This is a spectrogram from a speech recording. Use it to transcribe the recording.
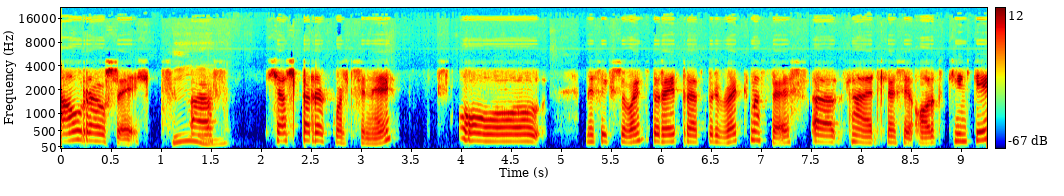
áráseitt mm. af Hjalta Rökkvaldsinni og mér fikk svo væntur reybraður vegna þess að það er þessi orðkingi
